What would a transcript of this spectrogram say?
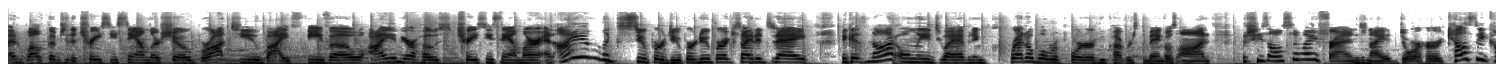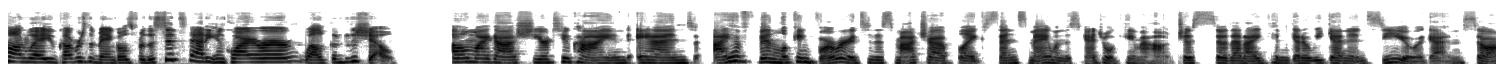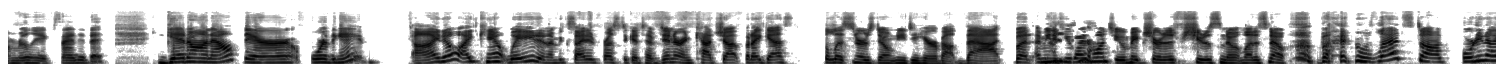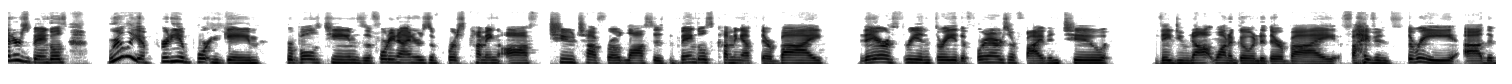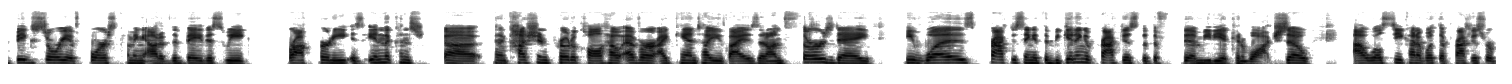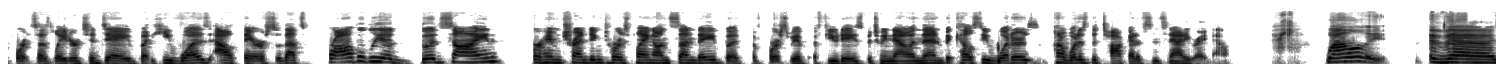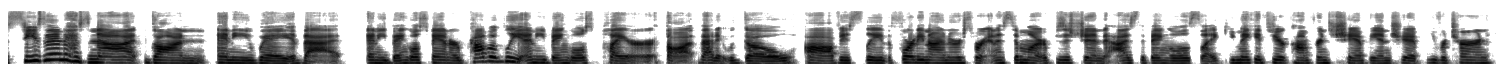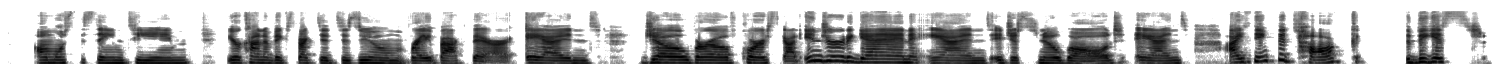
And welcome to the Tracy Sandler Show, brought to you by FIVO. I am your host, Tracy Sandler, and I am like super duper duper excited today because not only do I have an incredible reporter who covers the Bengals on, but she's also my friend and I adore her, Kelsey Conway, who covers the Bengals for the Cincinnati Enquirer. Welcome to the show. Oh my gosh, you're too kind. And I have been looking forward to this matchup like since May when the schedule came out, just so that I can get a weekend and see you again. So I'm really excited to get on out there for the game. I know, I can't wait. And I'm excited for us to get to have dinner and catch up. But I guess the listeners don't need to hear about that. But I mean, if you guys want to, make sure to shoot us a note and let us know. But let's talk 49ers Bengals. Really a pretty important game for both teams. The 49ers, of course, coming off two tough road losses. The Bengals coming up their bye. They are three and three. The 49ers are five and two. They do not want to go into their bye five and three. Uh, the big story, of course, coming out of the Bay this week Brock Purdy is in the con- uh, concussion protocol. However, I can tell you guys that on Thursday, he was practicing at the beginning of practice that the, the media can watch. So uh, we'll see kind of what the practice report says later today, but he was out there. So that's probably a good sign for him trending towards playing on Sunday. But of course, we have a few days between now and then. But Kelsey, what is kind of what is the talk out of Cincinnati right now? Well, the season has not gone any way that any Bengals fan or probably any Bengals player thought that it would go. obviously, the 49ers were in a similar position as the Bengals. Like, you make it to your conference championship, you return almost the same team. You're kind of expected to zoom right back there. And Joe Burrow, of course, got injured again and it just snowballed. And I think the talk, the biggest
